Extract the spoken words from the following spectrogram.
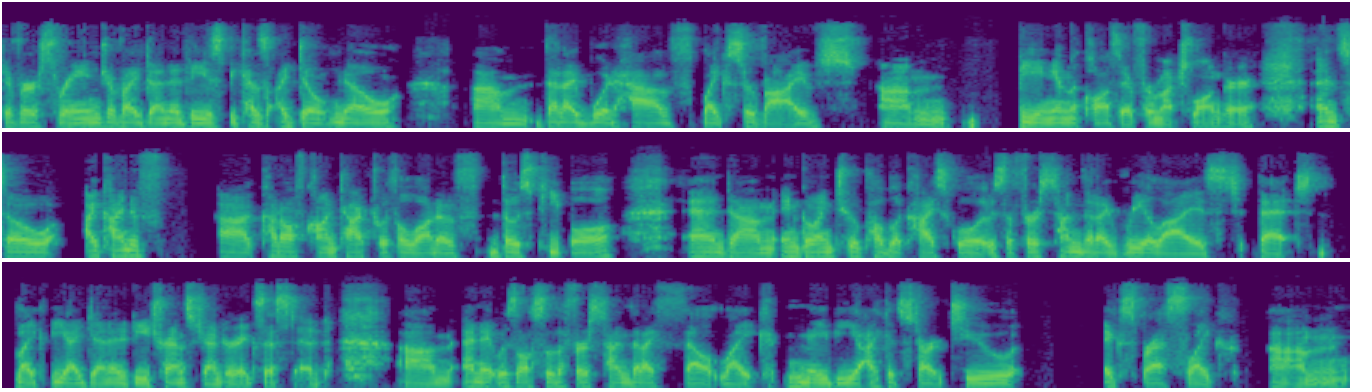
diverse range of identities because I don't know um, that I would have like survived um, being in the closet for much longer. And so I kind of uh, cut off contact with a lot of those people. And um, in going to a public high school, it was the first time that I realized that like the identity transgender existed. Um, and it was also the first time that I felt like maybe I could start to express like um,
